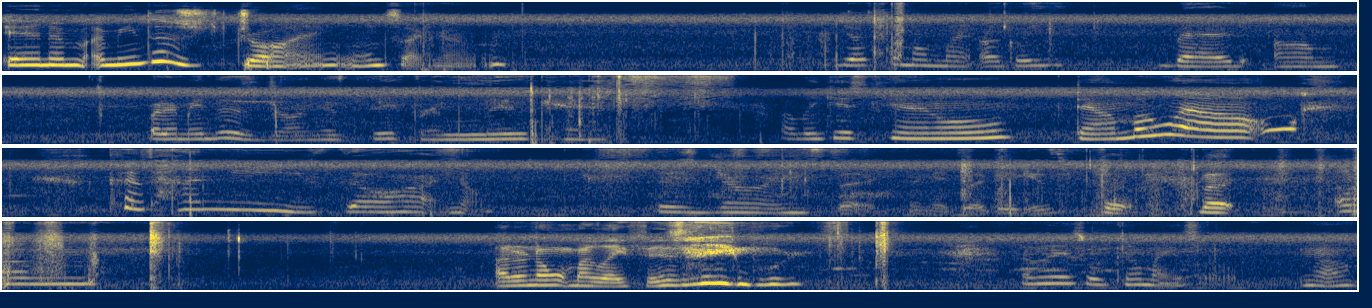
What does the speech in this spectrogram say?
And um, I made this drawing. One second. Yes, I'm on my ugly bed. Um, but I made this drawing yesterday for Lucas. I'll link his channel down below. Cause honey's so hot. No, this drawing sucks and it's ugly as fuck. But um, I don't know what my life is anymore. I might as well kill myself. No,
